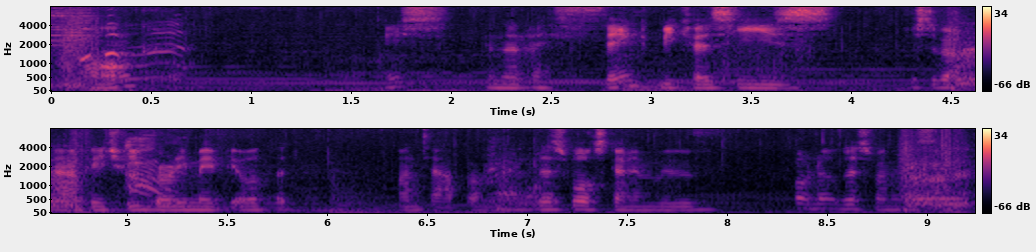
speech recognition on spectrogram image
Honk. Nice. And then I think because he's just about half HP, Brody might be able to untap him. This wolf's gonna move. Oh no, this one is.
